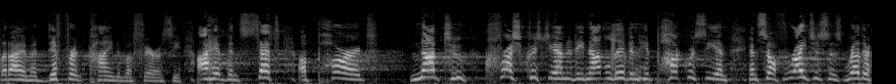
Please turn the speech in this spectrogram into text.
but I am a different kind of a Pharisee. I have been set apart not to crush Christianity, not live in hypocrisy and, and self-righteousness. Rather,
